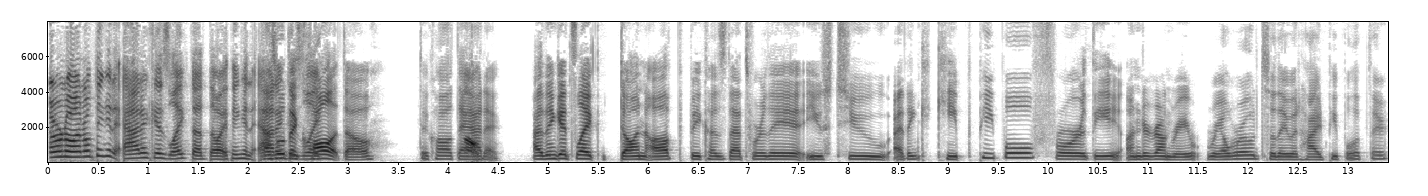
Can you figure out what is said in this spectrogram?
I don't know. I don't think an attic is like that though. I think an That's attic That's what they call like it, though. They call it the Oh. attic. I think it's like done up because that's where they used to, I think, keep people for the Underground Ra- Railroad. So they would hide people up there.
